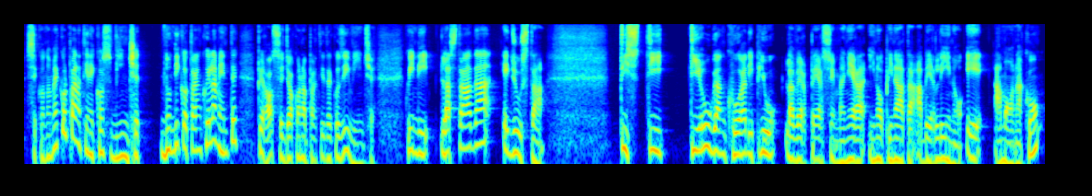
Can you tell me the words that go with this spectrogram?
secondo me col Panathinaikos vince. Non dico tranquillamente però se gioca una partita così vince. Quindi la strada è giusta. Ti, ti ti ruga ancora di più l'aver perso in maniera inopinata a Berlino e a Monaco,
